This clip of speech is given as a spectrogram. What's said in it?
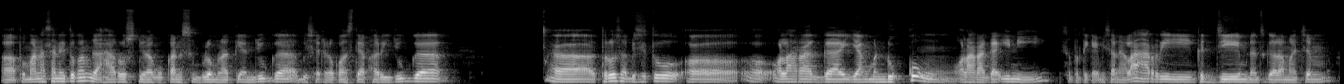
Uh, pemanasan itu kan nggak harus dilakukan sebelum latihan juga bisa dilakukan setiap hari juga. Uh, terus habis itu uh, uh, olahraga yang mendukung olahraga ini seperti kayak misalnya lari ke gym dan segala macam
